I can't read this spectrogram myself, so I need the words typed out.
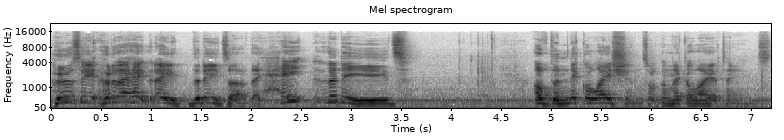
Who's he, who do they hate the, the deeds of? They hate the deeds of the Nicolaitans or the Nicolaitans,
